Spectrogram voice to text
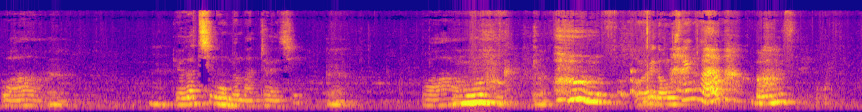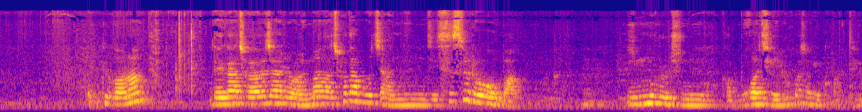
와 네. 여자친구 오면 만져야지. 네. 와 오. 어, 왜 너무 센가요? 너무 그거랑 내가 저 여자를 얼마나 쳐다보지 않는지 스스로 막 음. 임무를 주는 거가 뭐가 제일 효과적일 것 같아요.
